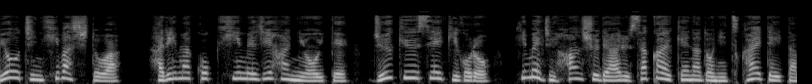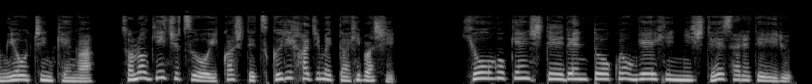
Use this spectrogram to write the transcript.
明珍火橋とは、播磨国姫路藩において、19世紀頃、姫路藩主である堺家などに仕えていた明珍家が、その技術を活かして作り始めた火橋。兵庫県指定伝統工芸品に指定されている。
